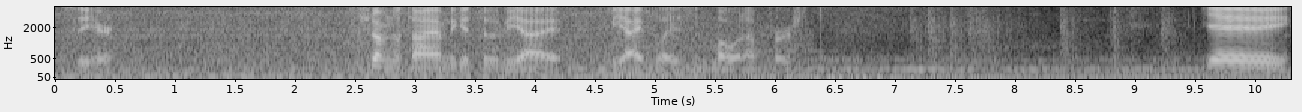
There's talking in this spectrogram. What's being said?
Let's see here. Should have enough time to get to the VI VI place and blow it up first. Yay!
